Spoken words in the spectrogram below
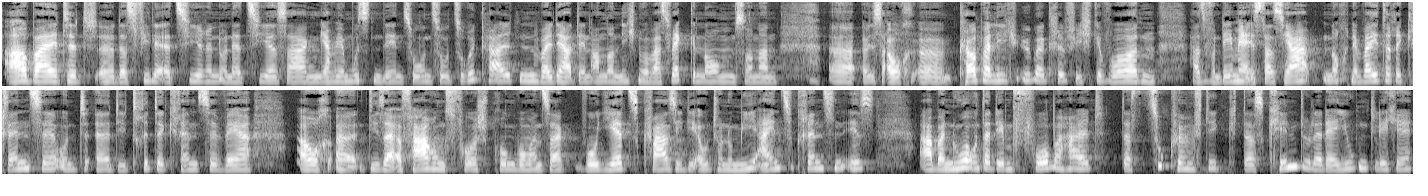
arbeitet, äh, dass viele Erzieherinnen und Erzieher sagen, ja, wir mussten den so und so zurückhalten, weil der hat den anderen nicht nur was weggenommen, sondern äh, ist auch äh, körperlich übergriffig geworden. Also von dem her ist das ja noch noch eine weitere Grenze und äh, die dritte Grenze wäre auch äh, dieser Erfahrungsvorsprung, wo man sagt, wo jetzt quasi die Autonomie einzugrenzen ist, aber nur unter dem Vorbehalt, dass zukünftig das Kind oder der Jugendliche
